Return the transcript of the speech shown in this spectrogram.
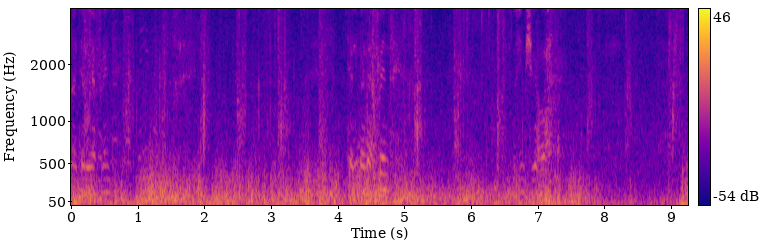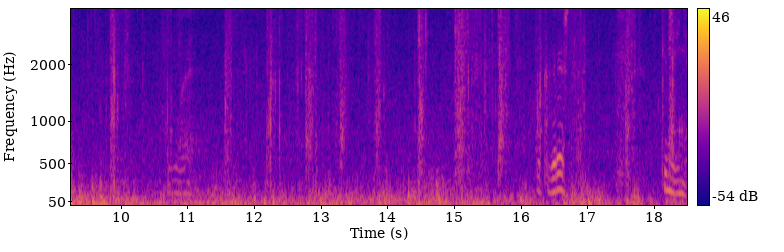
Lá até ali à frente. Até ali mais à frente. Se conseguimos chegar lá. Agreste caminho.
